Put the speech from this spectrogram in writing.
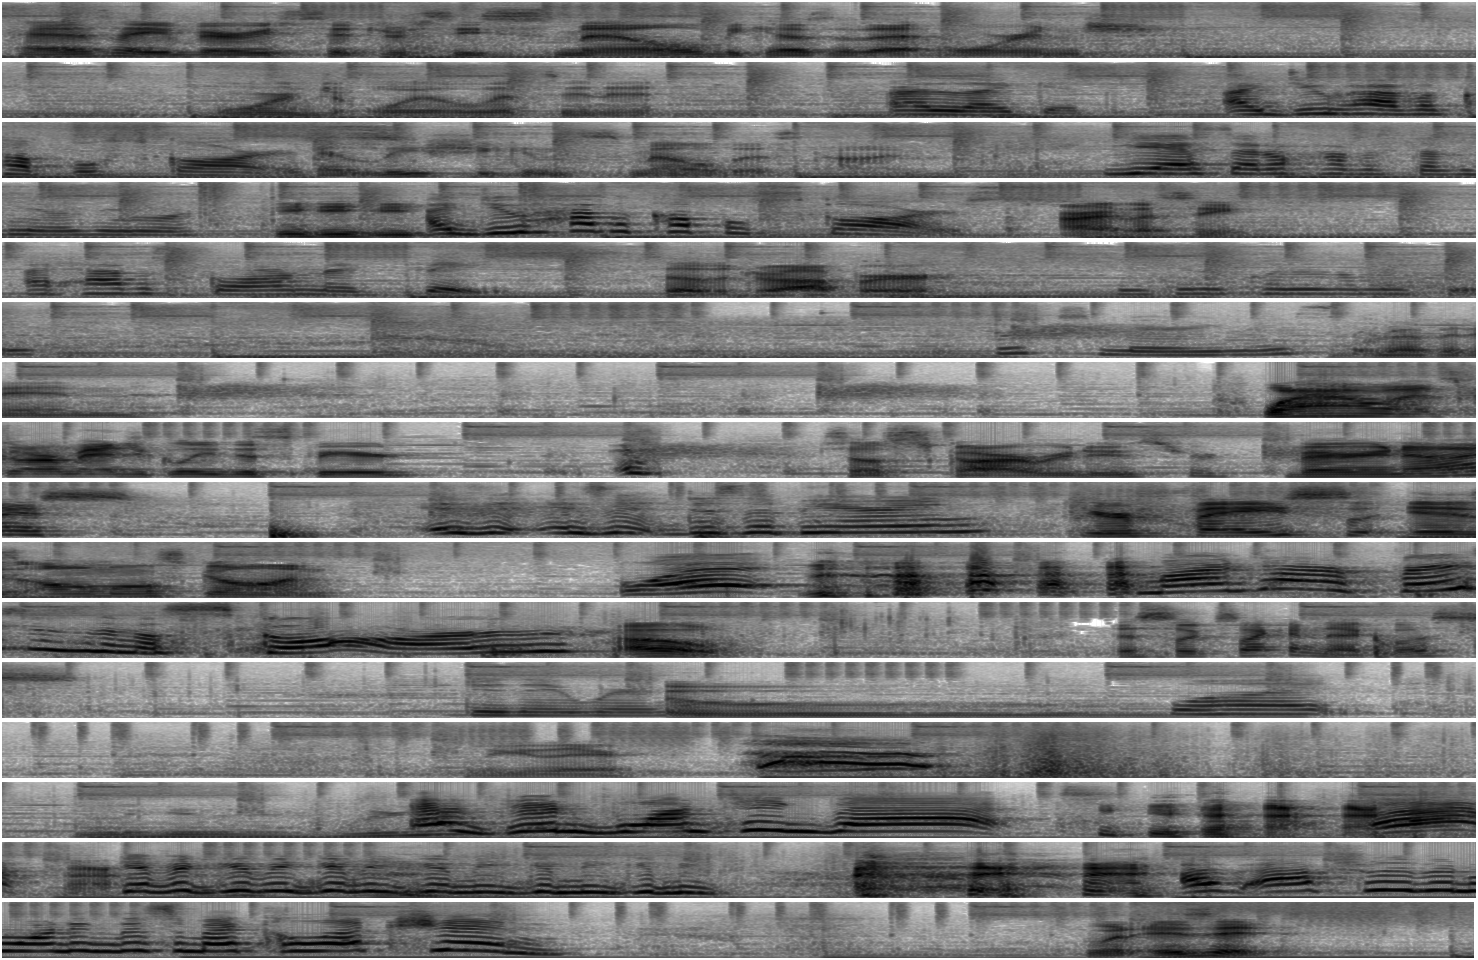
Has a very citrusy smell because of that orange orange oil that's in it. I like it. I do have a couple scars. At least she can smell this time. Yes, I don't have a stuffy nose anymore. I do have a couple scars. All right, let's see. I have a scar on my face. So the dropper, Are you gonna put it on my face? Looks very nice. rub it in. Wow, that scar magically disappeared. So scar reducer, very nice. Is it is it disappearing? Your face is almost gone. What? my entire face is in a scar. oh, this looks like a necklace. Do they wear Ooh, what? look at there. Look I've been wanting that. Ah, give it, give me, give me, give me, give me, give me. I've actually been wanting this in my collection. what is it?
